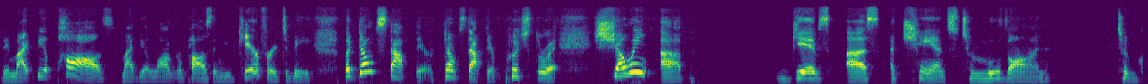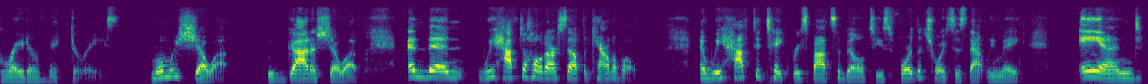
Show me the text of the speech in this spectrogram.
They might be a pause, might be a longer pause than you care for it to be, but don't stop there. Don't stop there. Push through it. Showing up gives us a chance to move on to greater victories. When we show up, we've got to show up. And then we have to hold ourselves accountable and we have to take responsibilities for the choices that we make and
